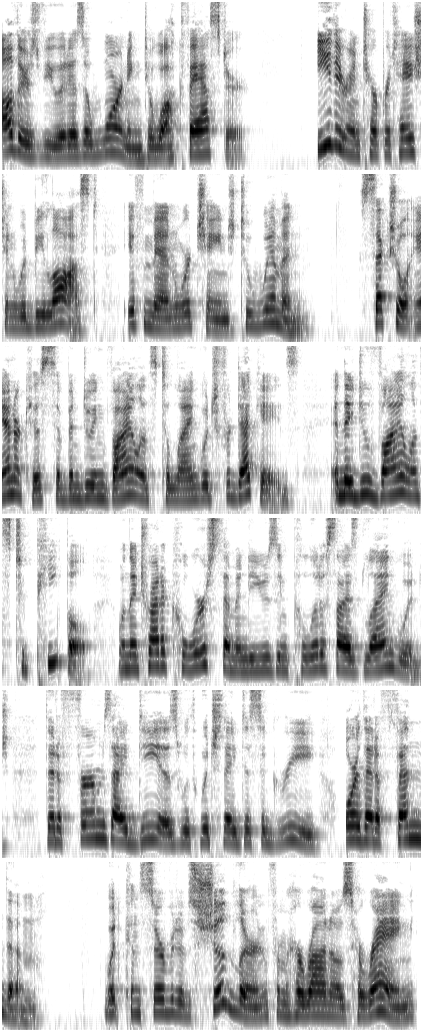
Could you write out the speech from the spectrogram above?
Others view it as a warning to walk faster. Either interpretation would be lost if men were changed to women. Sexual anarchists have been doing violence to language for decades, and they do violence to people when they try to coerce them into using politicized language that affirms ideas with which they disagree or that offend them. What conservatives should learn from Hirono's harangue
